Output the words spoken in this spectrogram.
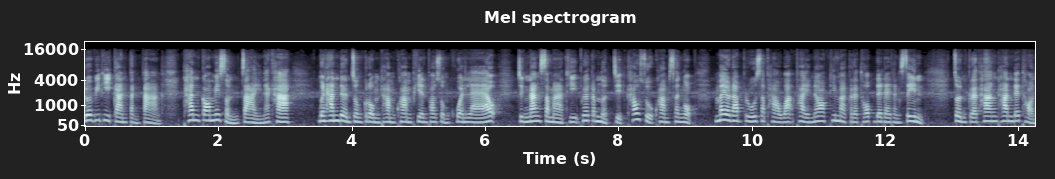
ด้วยวิธีการต่างๆ ท่านก็ไม่สนใจนะคะ เมื่อท่านเดินจงกรมทำความเพียรพอสมควรแล้ว จึงนั่งสมาธิเพื่อกำหนดจิตเข้าสู่ความสงบ ไม่รับรู้สภาวะภายนอกที่มากระทบใด ๆ ทั้งสิ้น จนกระทั่งท่านได้ถอน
